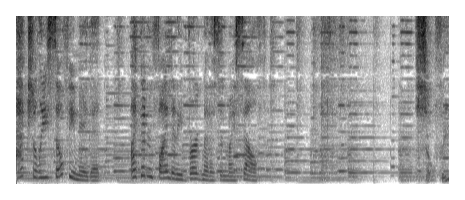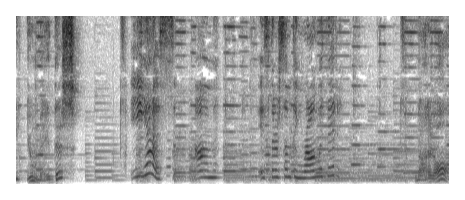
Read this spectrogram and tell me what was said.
actually, Sophie made it. I couldn't find any Berg medicine myself. Sophie, you made this? Yes, um, is there something wrong with it? Not at all.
